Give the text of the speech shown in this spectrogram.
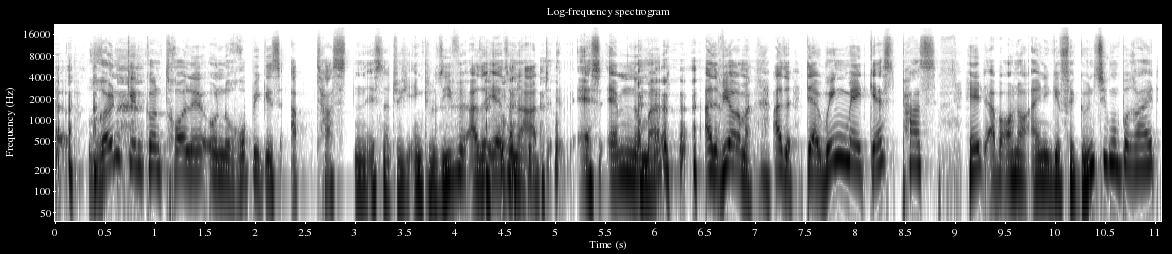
Röntgenkontrolle und ruppiges Abtasten ist natürlich inklusive, also eher so eine Art SM-Nummer. Also wie auch immer. Also der Wingmate Guest Pass hält aber auch noch einige Vergünstigungen bereit,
